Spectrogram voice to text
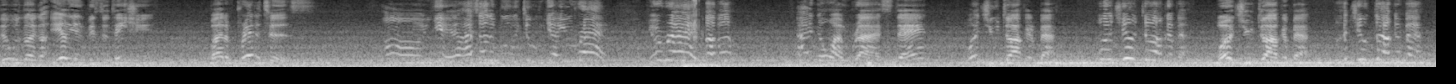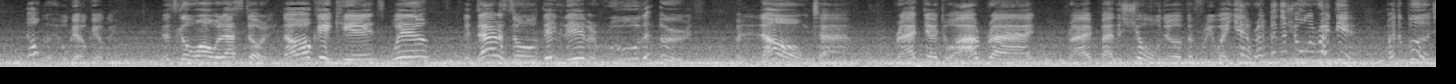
There was like an alien visitation by the predators. Oh yeah, I saw the movie too. Yeah, you're right. You're right, Bubba. I know I'm right, Stan. What you talking about? What you talking about? What you talking about? What you talking about? Okay. Okay, okay, okay. Let's go on with that story. Now, okay, kids. Well, the dinosaurs, they live and rule the earth for a long time. Right there to our right, right by the shoulder of the freeway. Yeah, right by the shoulder, right there, by the bush.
